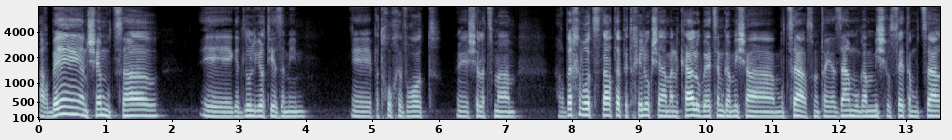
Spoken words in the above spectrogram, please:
הרבה אנשי מוצר אה, גדלו להיות יזמים, אה, פתחו חברות אה, של עצמם. הרבה חברות סטארט-אפ התחילו כשהמנכ"ל הוא בעצם גם מי שהמוצר, זאת אומרת היזם הוא גם מי שעושה את המוצר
